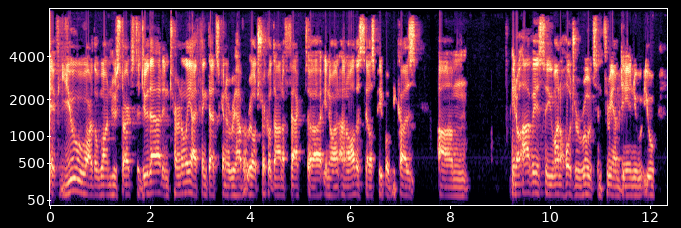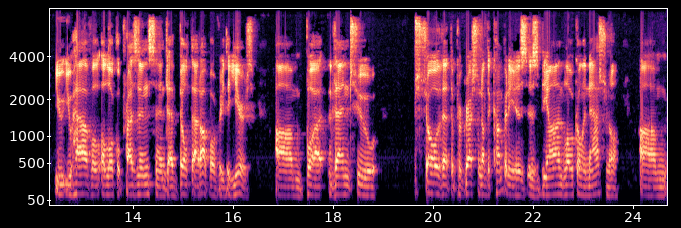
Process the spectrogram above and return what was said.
if you are the one who starts to do that internally, I think that's going to have a real trickle down effect, uh, you know, on, on all the salespeople because, um, you know, obviously you want to hold your roots in 3MD and you you you you have a, a local presence and have built that up over the years. Um, but then to show that the progression of the company is is beyond local and national um,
